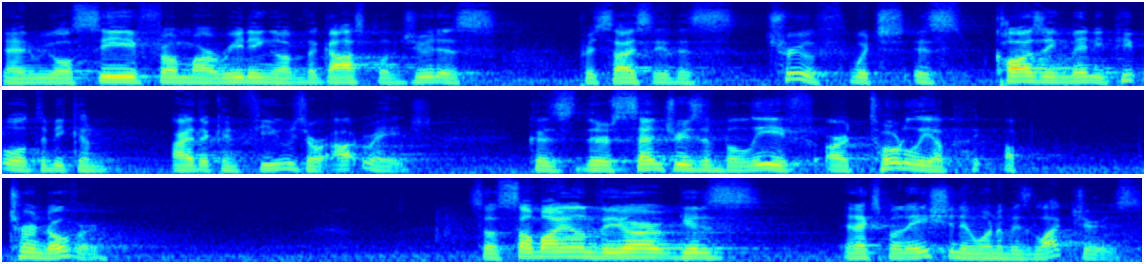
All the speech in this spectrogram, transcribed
And we will see from our reading of the Gospel of Judas precisely this truth, which is causing many people to be con- either confused or outraged because their centuries of belief are totally up, up, turned over. So Samael Aun Weor gives an explanation in one of his lectures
